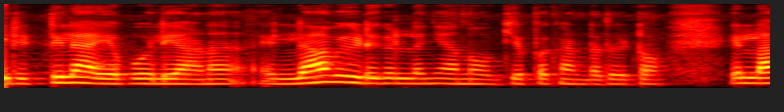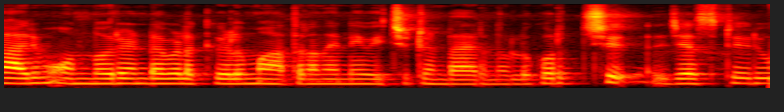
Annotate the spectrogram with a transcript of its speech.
ഇരുട്ടിലായ പോലെയാണ് എല്ലാ വീടുകളിലും ഞാൻ നോക്കിയപ്പോൾ കണ്ടത് കേട്ടോ. എല്ലാവരും ഒന്നോ രണ്ടോ വിളക്കുകൾ മാത്രം തന്നെ വെച്ചിട്ടുണ്ടായിരുന്നുള്ളൂ. കുറച്ച് ജസ്റ്റ് ഒരു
